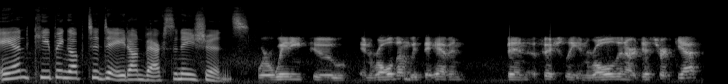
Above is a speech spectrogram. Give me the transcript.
and keeping up to date on vaccinations. We're waiting to enroll them. They haven't been officially enrolled in our district yet.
